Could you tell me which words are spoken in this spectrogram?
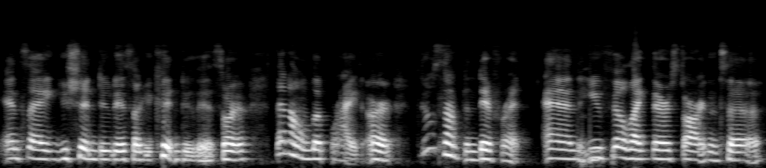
and say you shouldn't do this or you couldn't do this or that don't look right or do something different and mm-hmm. you feel like they're starting to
